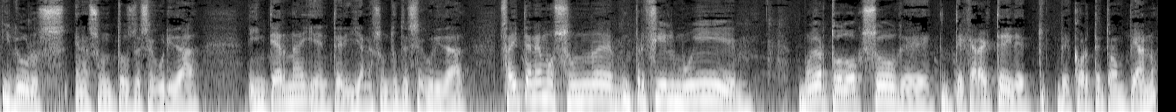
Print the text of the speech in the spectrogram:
y duros en asuntos de seguridad interna y en, asuntos de seguridad. Pues ahí tenemos un, eh, un perfil muy, muy ortodoxo de, de carácter y de, de corte trompiano,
